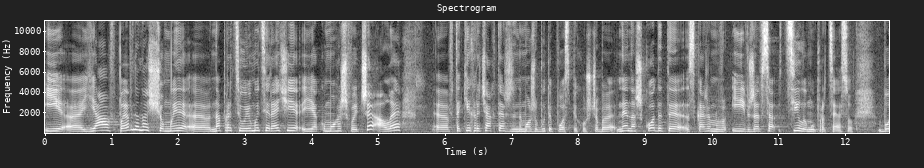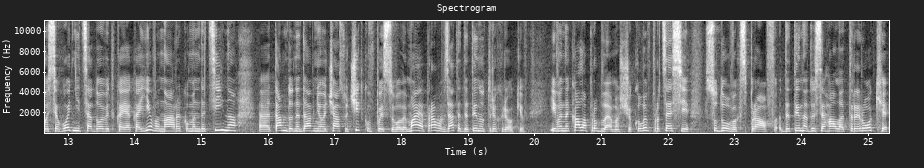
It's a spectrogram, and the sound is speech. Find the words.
І е, я впевнена, що ми е, напрацюємо ці речі якомога швидше, але в таких речах теж не може бути поспіху, щоб не нашкодити, скажімо, і вже все цілому процесу. Бо сьогодні ця довідка, яка є, вона рекомендаційна. Е, Там до недавнього часу чітко вписували, має право взяти дитину трьох років. І виникала проблема, що коли в процесі судових справ дитина досягала три роки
